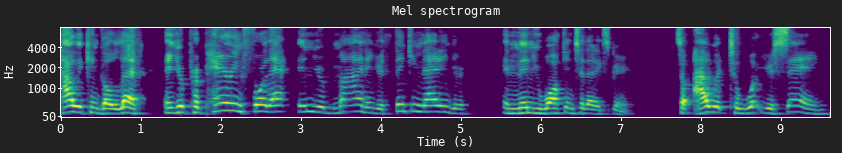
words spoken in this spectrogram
how it can go left. And you're preparing for that in your mind and you're thinking that in your, and then you walk into that experience. So I would, to what you're saying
